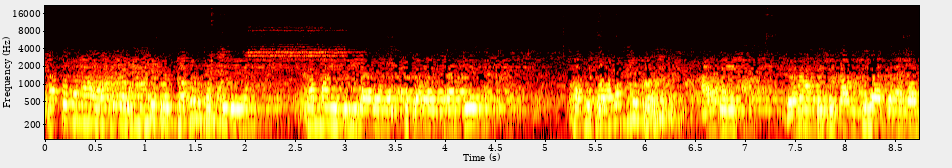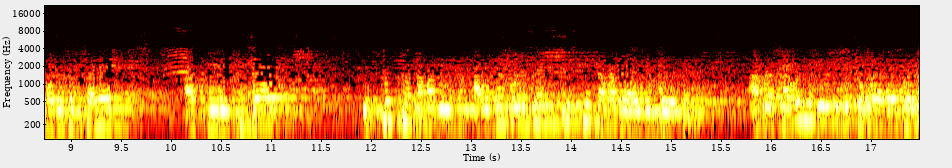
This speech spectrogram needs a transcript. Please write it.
ছাত্রজনা ওয়ার্ডে অবস্থিত সকল ব্যক্তিদের সম্মানিত বিভাগ এবং পরামর্শ করবেন আমাদের জনমন্ত্রিত কাউন্সিলর যারা মোহাম্মদ নামাজের আয়োজন করেছেন বৃষ্টির নামাজের আয়োজন করেছেন। আমরা মিলে থেকে খবর আদায় করি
